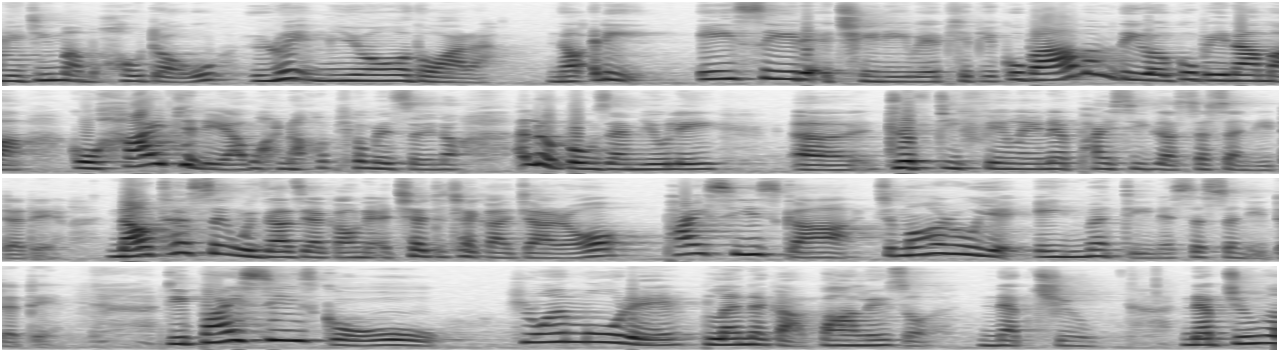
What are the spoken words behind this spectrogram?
မြေကြီးမှာမဟုတ်တော့ဘူးလွင့်မျောသွားတာเนาะအဲ့ဒီအေးဆေးတဲ့အခြေအနေပဲဖြစ်ဖြစ်ကိုဘာမှမသိတော့ကိုဘေးနားမှာကို high ဖြစ်နေတာပေါ့နော်ပြောမယ်ဆိုရင်တော့အဲ့လိုပုံစံမျိုးလေး အဲ drifty feeling နဲ့ Pisces ကဆက်ဆက်နေတတ်တယ်။နောက်ထပ်စိတ်ဝင်စားစရာကောင်းတဲ့အချက်တစ်ချက်ကကြတော့ Pisces ကကျမတို့ရဲ့အိမ်မက်တွေနဲ့ဆက်ဆက်နေတတ်တယ်။ဒီ Pisces ကိုလွှမ်းမိုးတဲ့ planet ကဘာလဲဆိုတော့ Neptune Neptune က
